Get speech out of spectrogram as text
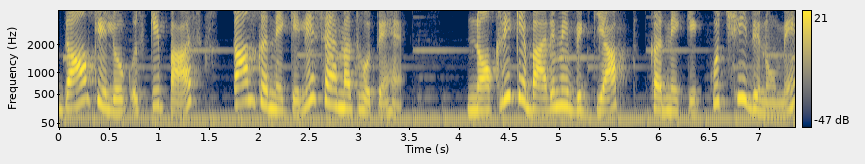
गाँव के लोग उसके पास काम करने के लिए सहमत होते हैं। नौकरी के बारे में विज्ञापन करने के कुछ ही दिनों में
